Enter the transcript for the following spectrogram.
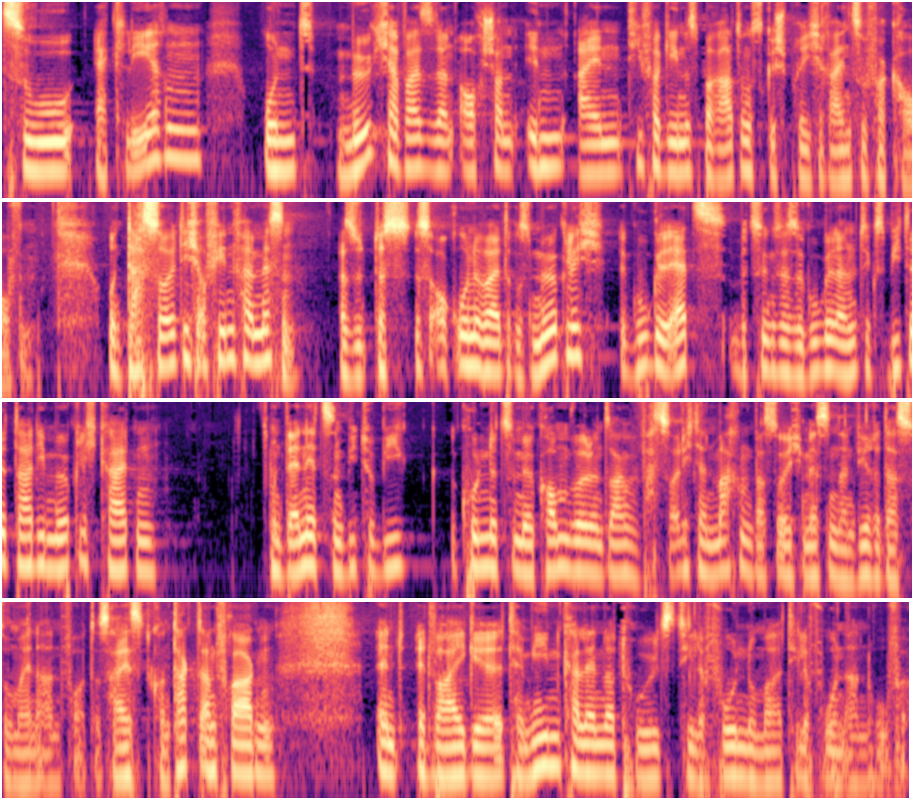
zu erklären und möglicherweise dann auch schon in ein tiefergehendes Beratungsgespräch rein zu verkaufen. Und das sollte ich auf jeden Fall messen. Also das ist auch ohne weiteres möglich. Google Ads bzw. Google Analytics bietet da die Möglichkeiten. Und wenn jetzt ein B2B Kunde zu mir kommen würde und sagen, was soll ich denn machen, was soll ich messen, dann wäre das so meine Antwort. Das heißt Kontaktanfragen, etwaige Terminkalender-Tools, Telefonnummer, Telefonanrufe.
